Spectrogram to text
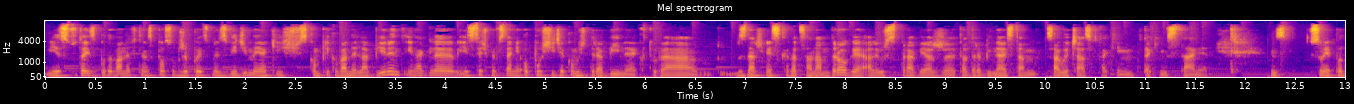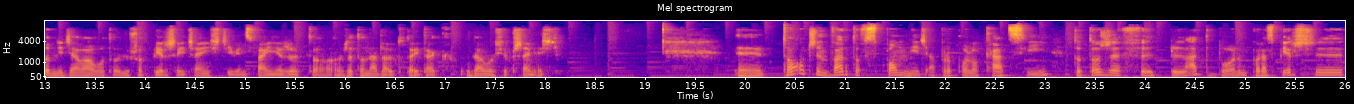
jest tutaj zbudowane w ten sposób, że powiedzmy zwiedzimy jakiś skomplikowany labirynt i nagle jesteśmy w stanie opuścić jakąś drabinę, która znacznie skraca nam drogę, ale już sprawia, że ta drabina jest tam cały czas w takim, w takim stanie. Więc w sumie podobnie działało to już od pierwszej części, więc fajnie, że to, że to nadal tutaj tak udało się przenieść. Y, to, o czym warto wspomnieć a propos lokacji, to to, że w Bloodborne po raz pierwszy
